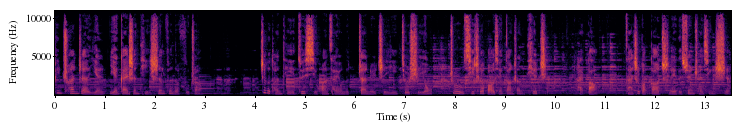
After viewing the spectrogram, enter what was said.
并穿着掩掩盖身体身份的服装。这个团体最喜欢采用的战略之一，就是用诸如汽车保险杠上的贴纸、海报、杂志广告之类的宣传形式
